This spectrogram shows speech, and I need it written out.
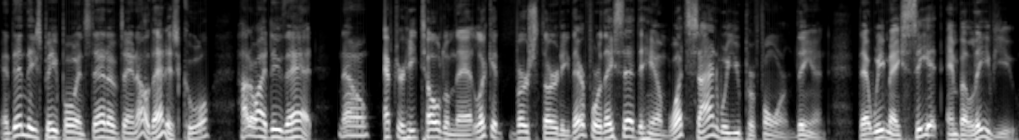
and then these people instead of saying, "Oh, that is cool. How do I do that?" No, after he told them that, look at verse 30. Therefore they said to him, "What sign will you perform then that we may see it and believe you?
